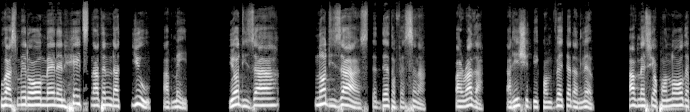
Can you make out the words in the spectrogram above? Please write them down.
who has made all men and hates nothing that you have made, your desire not desires the death of a sinner, but rather that he should be converted and live. Have mercy upon all the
